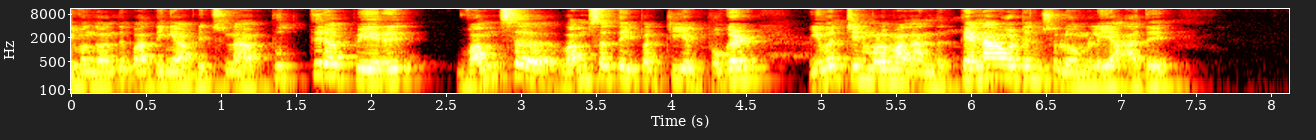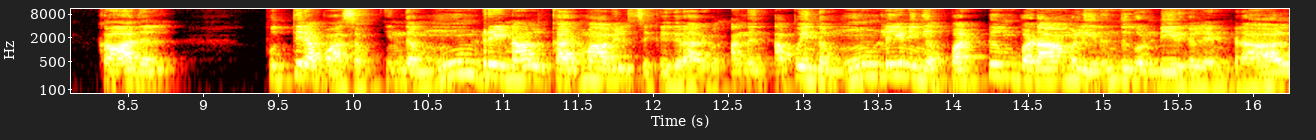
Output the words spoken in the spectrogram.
இவங்க வந்து பார்த்தீங்க அப்படின்னு சொன்னால் புத்திர பேரு வம்ச வம்சத்தை பற்றிய புகழ் இவற்றின் மூலமாக அந்த தெனாவட்டுன்னு சொல்லுவோம் இல்லையா அது காதல் புத்திர பாசம் இந்த மூன்றினால் கர்மாவில் சிக்குகிறார்கள். அந்த அப்போ இந்த மூணுலயும் நீங்கள் பட்டும் படாமல் இருந்து கொண்டீர்கள் என்றால்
